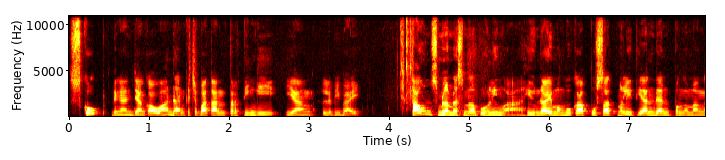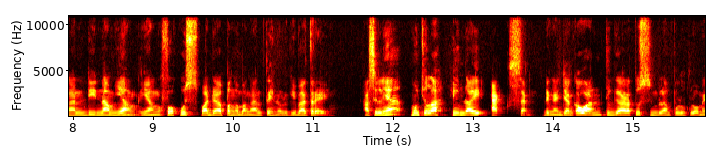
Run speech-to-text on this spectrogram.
Scope dengan jangkauan dan kecepatan tertinggi yang lebih baik. Tahun 1995, Hyundai membuka pusat penelitian dan pengembangan di Namyang yang fokus pada pengembangan teknologi baterai. Hasilnya muncullah Hyundai Accent dengan jangkauan 390 km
